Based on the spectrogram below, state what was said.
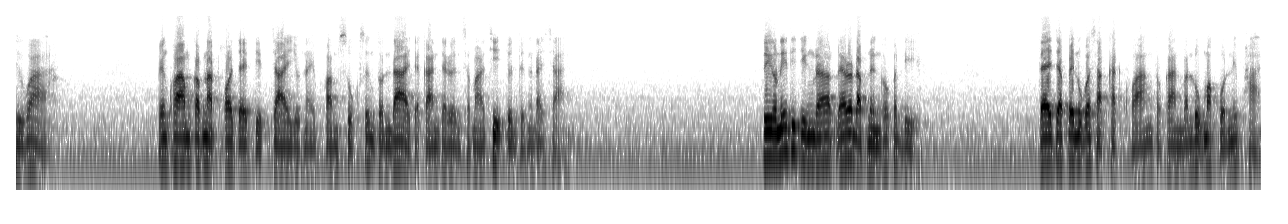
ถือว่า เป็นความกำหนัดพอใจติดใจอยู่ในความสุข ซึ่งตนได้จากการเจริญสมาธิจนถึงได้ฌานสิ่งเหล่านี้ที่จริงแล้วแล้วระดับหนึ่งเขาก็ดี แต่จะเป็นอุปสรรคขัดขวางต่อการบรรลุมรรคผลนิพพาน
